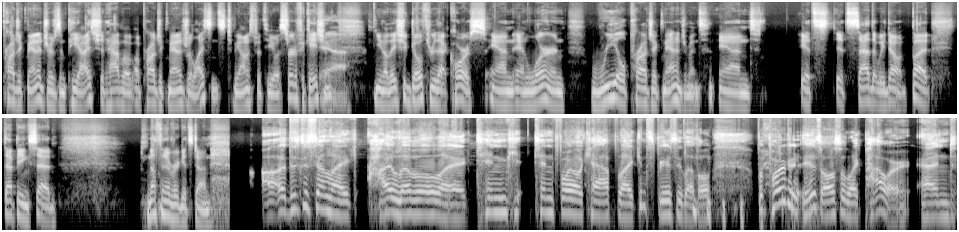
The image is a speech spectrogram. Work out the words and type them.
project managers and pis should have a, a, project manager license to be honest with you a certification. Yeah. you know they should go through that course and and learn real project management. And it's it's sad that we don't. But that being said nothing ever gets done uh, this could sound like high level, like tin tinfoil cap, like conspiracy level, but part of it is also like power, and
